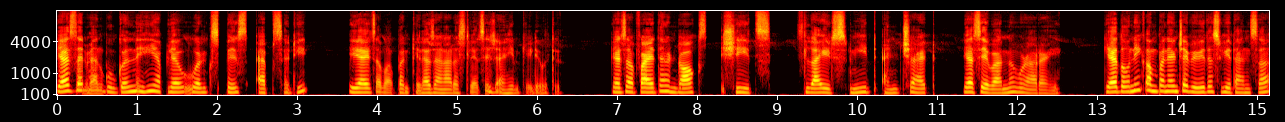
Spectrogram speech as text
याच दरम्यान गुगलनेही आपल्या वर्कस्पेस ॲपसाठी एआयचा वापर केला जाणार असल्याचे जाहीर केले होते. याचा फायदा Docs Sheets Slides Meet and Chat या सेवांना होणार आहे. या दोन्ही कंपन्यांच्या विविध सुविधांचा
